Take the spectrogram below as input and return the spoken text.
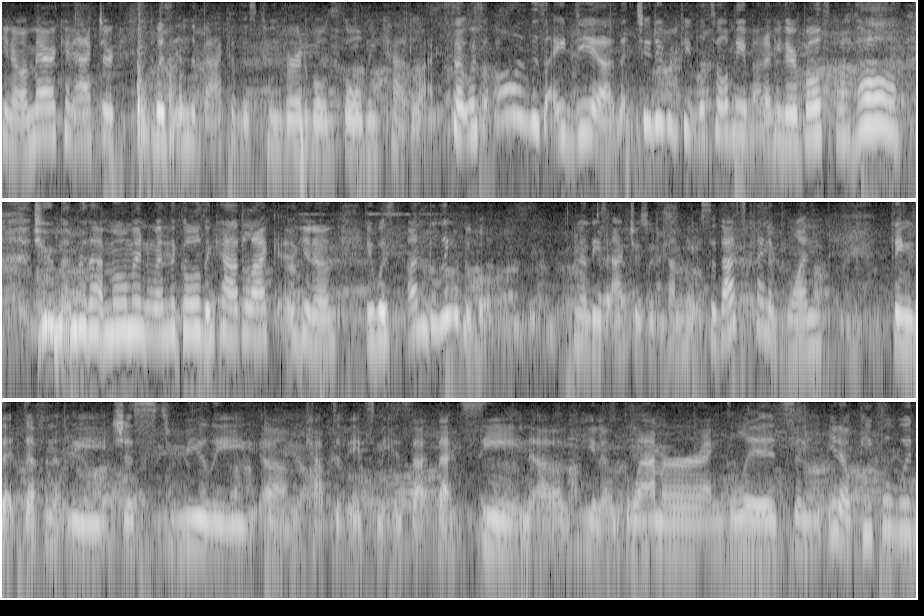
you know, American actor, was in the back of this convertible golden Cadillac. So it was all of this idea that two different people told me about. I mean, they were both going, oh, do you remember that moment when the golden Cadillac, uh, you know, it was unbelievable. You know, these actors would come here. So that's kind of one thing that definitely just really um, captivates me is that that scene of you know glamour and glitz and you know people would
